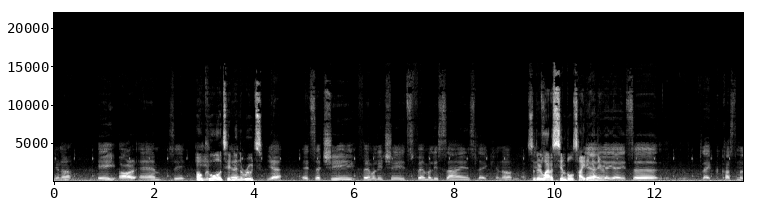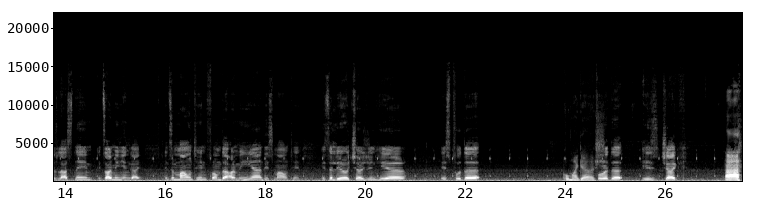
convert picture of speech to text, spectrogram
You know, A R M C. Oh, cool! It's hidden Yeah. in the roots. Yeah, it's a tree, family tree. It's family science, like you know. So there are a lot of symbols hiding yeah, in there. Yeah, yeah, yeah, It's a like customer's last name. It's Armenian guy. It's a mountain from the Armenia. This mountain. It's a little church in here. It's put the Oh my gosh. put the his jug. Ah,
